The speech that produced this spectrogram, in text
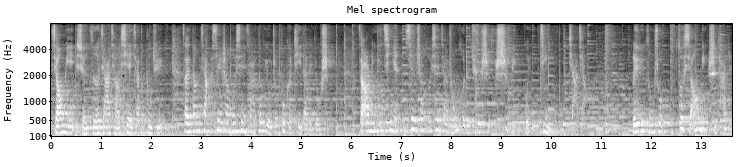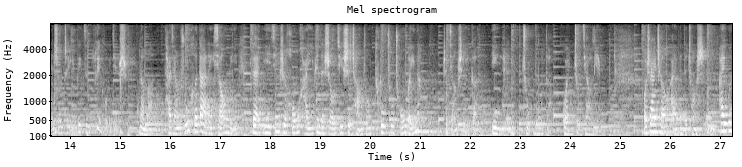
小米选择加强线下的布局。在当下，线上和线下都有着不可替代的优势。在二零一七年，线上和线下融合的趋势势必会进一步加强。雷军曾说：“做小米是他人生这一辈子最后一件事。”那么，他将如何带领小米在已经是红海一片的手机市场中突出重围呢？这将是一个引人瞩目的关注焦点。我是爱成爱问的创始人，爱问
